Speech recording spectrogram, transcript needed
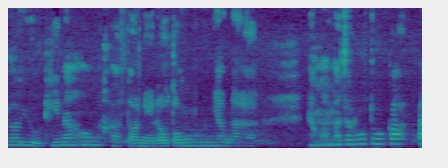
เราอยู่ที่หน้าห้องนะคะ ตอนนี้เราต้องเงียบๆนะคะ เดี๋ยวมามาจะรู้ตัวก่อนไป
